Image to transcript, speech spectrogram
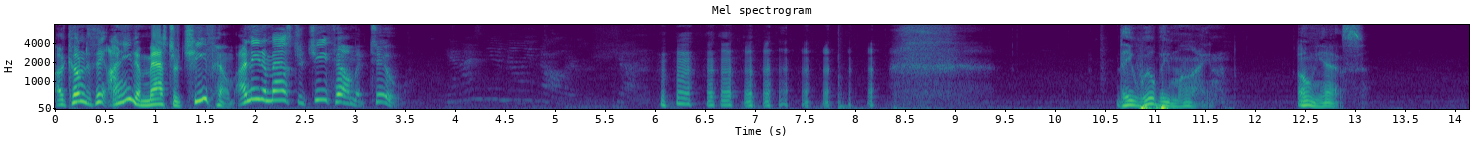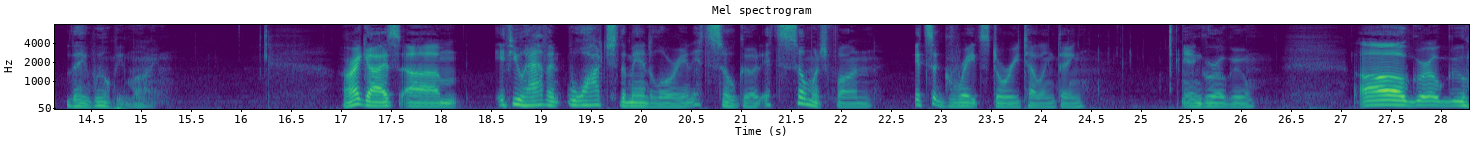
I come to think, I need a Master Chief helmet. I need a Master Chief helmet too. They will be mine. Oh, yes. They will be mine. All right, guys. Um, if you haven't watched The Mandalorian, it's so good. It's so much fun. It's a great storytelling thing. And Grogu. Oh, Grogu.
